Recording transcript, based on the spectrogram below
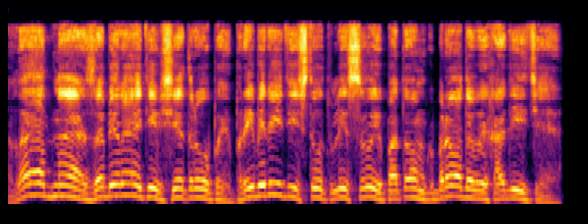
«Ладно, забирайте все трупы, приберитесь тут в лесу и потом к броду выходите.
